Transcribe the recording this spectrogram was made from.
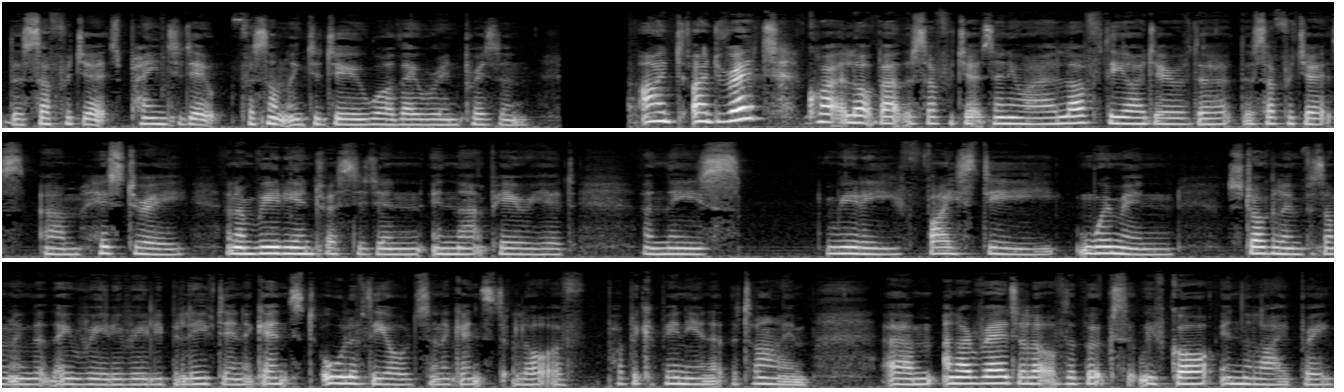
the suffragettes painted it for something to do while they were in prison. I'd, I'd read quite a lot about the suffragettes anyway. I love the idea of the, the suffragettes' um, history, and I'm really interested in, in that period and these really feisty women struggling for something that they really, really believed in against all of the odds and against a lot of public opinion at the time. Um, and I read a lot of the books that we've got in the library.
